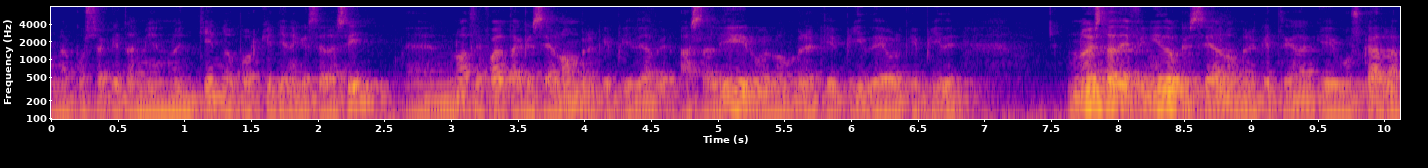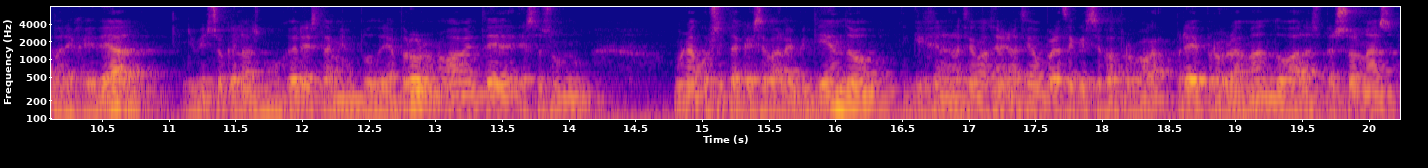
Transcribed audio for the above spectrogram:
una cosa que también no entiendo por qué tiene que ser así. Eh, no hace falta que sea el hombre el que pide a salir o el hombre el que pide o el que pide no está definido que sea el hombre el que tenga que buscar la pareja ideal. Yo pienso que las mujeres también podrían, pero normalmente esto es una cosita que se va repitiendo y que generación a generación parece que se va preprogramando a las personas.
